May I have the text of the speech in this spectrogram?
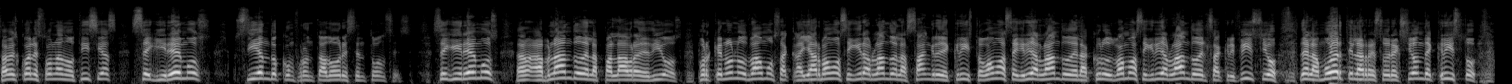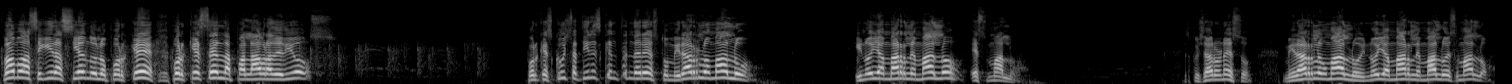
¿Sabes cuáles son las noticias? Seguiremos siendo confrontadores entonces. Seguiremos ah, hablando de la palabra de Dios, porque no nos vamos a callar, vamos a seguir hablando de la sangre de Cristo, vamos a seguir hablando de la cruz, vamos a seguir hablando del sacrificio, de la muerte y la resurrección de Cristo. Vamos a seguir haciéndolo. ¿Por qué? Porque esa es la palabra de Dios. Porque escucha, tienes que entender esto, mirar lo malo y no llamarle malo es malo. ¿Escucharon eso? Mirarle malo y no llamarle malo es malo.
